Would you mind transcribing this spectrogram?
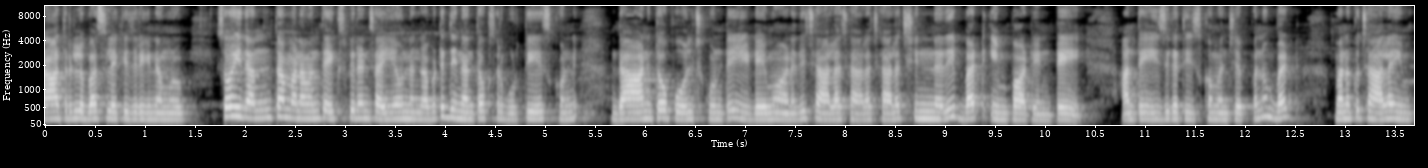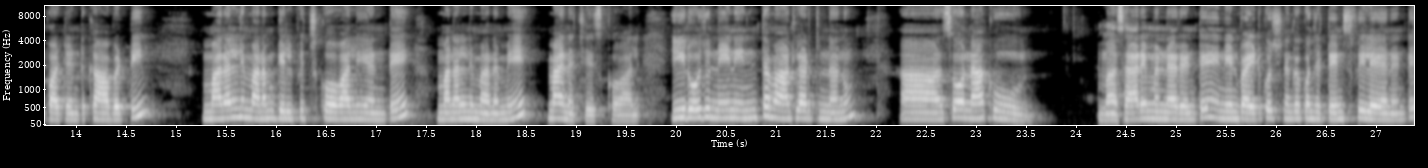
రాత్రిలో బస్సులు ఎక్కి తిరిగినాము. సో ఇదంతా మనం అంతా ఎక్స్పీరియన్స్ అయ్యే ఉన్నాం కాబట్టి దీని అంతా ఒకసారి గుర్తు చేసుకోండి. దానితో పోల్చుకుంటే ఈ డెమో అనేది చాలా చాలా చాలా చిన్నది బట్ ఇంపార్టెంటే. అంత ఈజీగా తీసుకోమని చెప్పను. బట్ మనకు చాలా ఇంపార్టెంట్ కాబట్టి మనల్ని మనం గెలిపించుకోవాలి అంటే మనల్ని మనమే మేనేజ్ చేసుకోవాలి. ఈరోజు నేను ఇంత మాట్లాడుతున్నాను. సో నాకు మా సార్ ఏమన్నారంటే నేను బయటకు వచ్చినాక కొంచెం టెన్స్ ఫీల్ అయ్యానంటే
